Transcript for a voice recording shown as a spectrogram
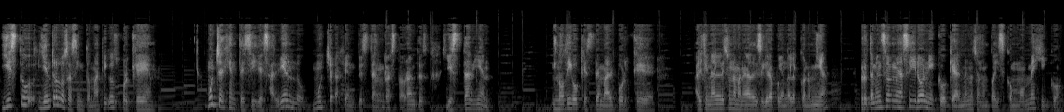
Y esto, y entro a los asintomáticos porque mucha gente sigue saliendo, mucha gente está en restaurantes y está bien. No digo que esté mal porque al final es una manera de seguir apoyando la economía, pero también se me hace irónico que al menos en un país como México,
